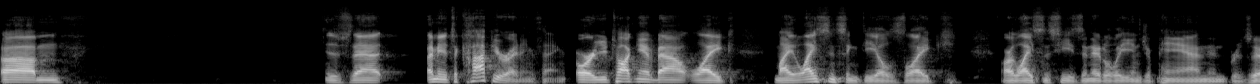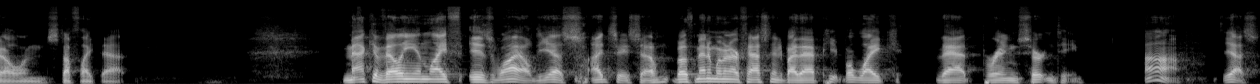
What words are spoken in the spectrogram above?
Um, is that I mean, it's a copywriting thing, or are you talking about like my licensing deals, like our licensees in Italy and Japan and Brazil and stuff like that? Machiavellian life is wild. Yes, I'd say so. Both men and women are fascinated by that. People like that bring certainty. Ah, yes,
